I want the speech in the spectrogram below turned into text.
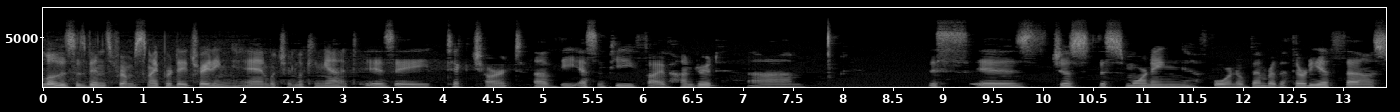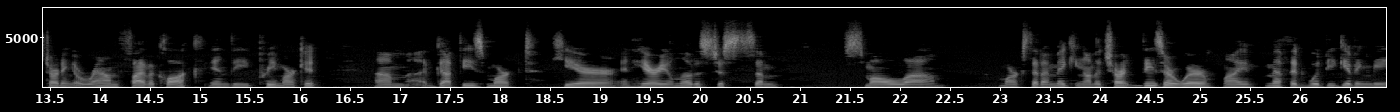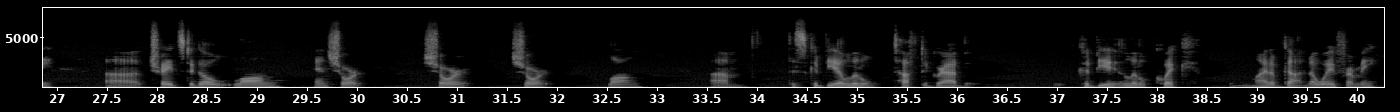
Hello, this is Vince from Sniper Day Trading, and what you're looking at is a tick chart of the S&P 500. Um, this is just this morning for November the 30th, uh, starting around 5 o'clock in the pre-market. Um, I've got these marked here and here. You'll notice just some small um, marks that I'm making on the chart. These are where my method would be giving me uh, trades to go long and short, short, short, long. Um, this could be a little tough to grab. Could be a little quick. Might have gotten away from me.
